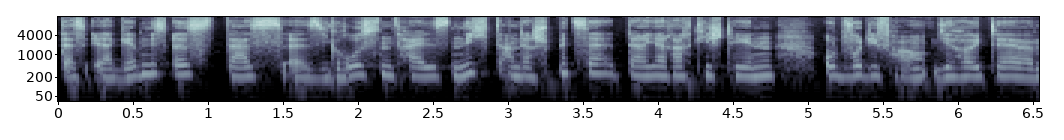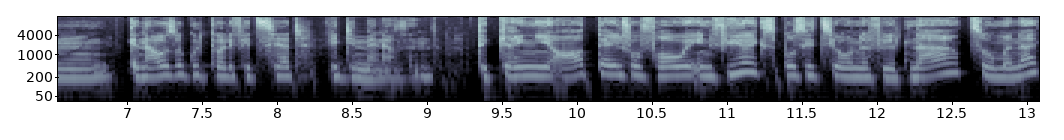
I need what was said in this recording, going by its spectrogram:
Das Ergebnis ist, dass äh, sie großenteils nicht an der Spitze der Hierarchie stehen, obwohl die Frauen, die heute ähm, genauso gut qualifiziert wie die Männer sind. Der geringe Anteil von Frauen in Führungspositionen führt näher zu einem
